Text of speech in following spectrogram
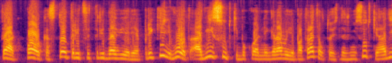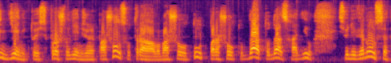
Так, палка, 133 доверия. Прикинь, вот, одни сутки буквально игровые потратил, то есть даже не сутки, а один день. То есть в прошлый день же пошел с утра, обошел тут, прошел туда, туда, сходил, сегодня вернулся.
